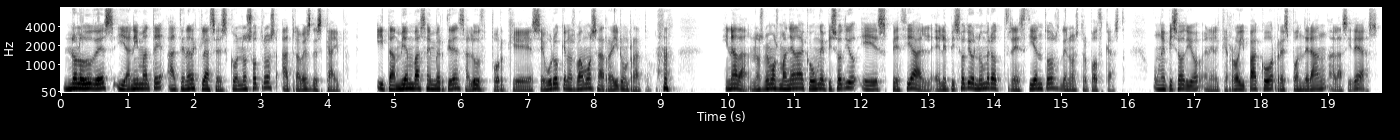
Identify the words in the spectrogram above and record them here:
no lo dudes y anímate a tener clases con nosotros a través de Skype. Y también vas a invertir en salud, porque seguro que nos vamos a reír un rato. y nada, nos vemos mañana con un episodio especial, el episodio número 300 de nuestro podcast un episodio en el que Roy y Paco responderán a las ideas,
